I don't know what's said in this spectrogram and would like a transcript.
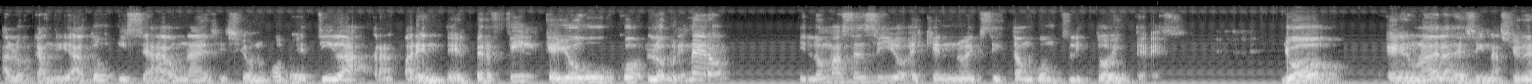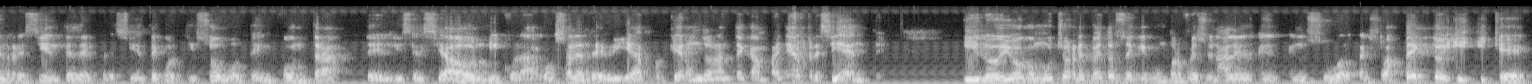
a los candidatos y se haga una decisión objetiva, transparente. El perfil que yo busco, lo primero y lo más sencillo es que no exista un conflicto de interés. Yo en una de las designaciones recientes del presidente Cortizo voté en contra del licenciado Nicolás González Revilla porque era un donante de campaña del presidente. Y lo digo con mucho respeto, sé que es un profesional en, su, en su, aspecto y, y, que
